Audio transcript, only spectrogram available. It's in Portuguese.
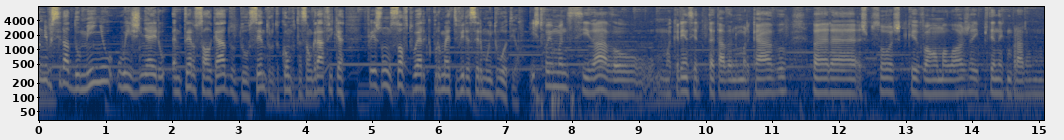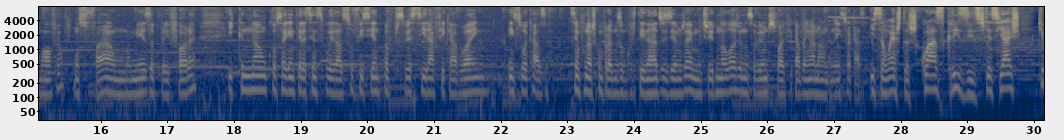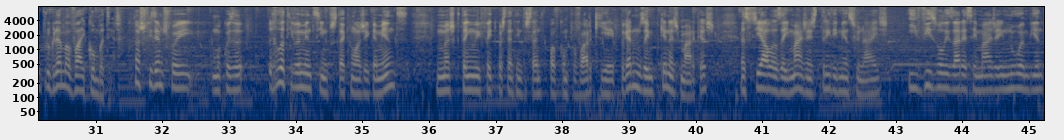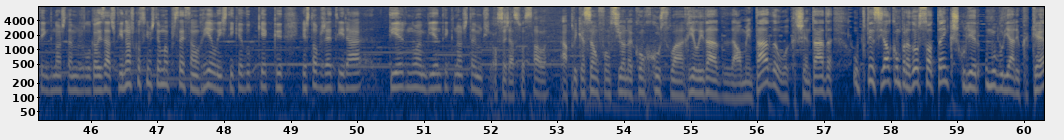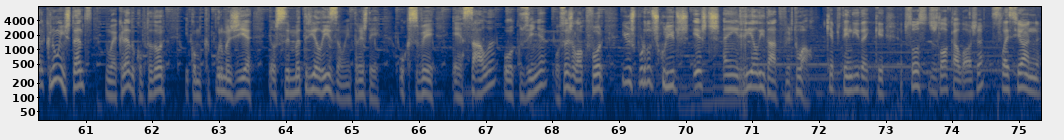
Universidade do Minho, o engenheiro Antero Salgado, do Centro de Computação Gráfica, fez um software que promete vir a ser muito útil. Isto foi uma necessidade ou uma carência detectada no mercado para as pessoas que vão a uma loja e pretendem comprar um móvel, um sofá, uma mesa por aí fora e que não conseguem ter a sensibilidade suficiente para perceber se irá ficar bem em sua casa. Sempre que nós compramos um cortinado, dizemos é muito giro na loja, não sabemos se vai ficar bem ou não em sua casa. E são estas quase crises existenciais que o programa vai combater. O que nós fizemos foi uma coisa relativamente simples tecnologicamente, mas que tem um efeito bastante interessante que pode comprovar, que é pegarmos em pequenas marcas, associá-las a imagens tridimensionais e visualizar essa imagem no ambiente em que nós estamos localizados. E nós conseguimos ter uma percepção realística do que é que este objeto irá ter no ambiente em que nós estamos, ou seja, a sua sala. A aplicação funciona com recurso à realidade aumentada ou acrescentada. O potencial comprador só tem que escolher o mobiliário que quer, que num instante, no ecrã do computador, e como que por magia, eles se materializam em 3D. O que se vê é a sala ou a cozinha, ou seja lá o que for, e os produtos escolhidos, estes em realidade virtual. O que é pretendido é que a pessoa se desloca à loja, selecione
